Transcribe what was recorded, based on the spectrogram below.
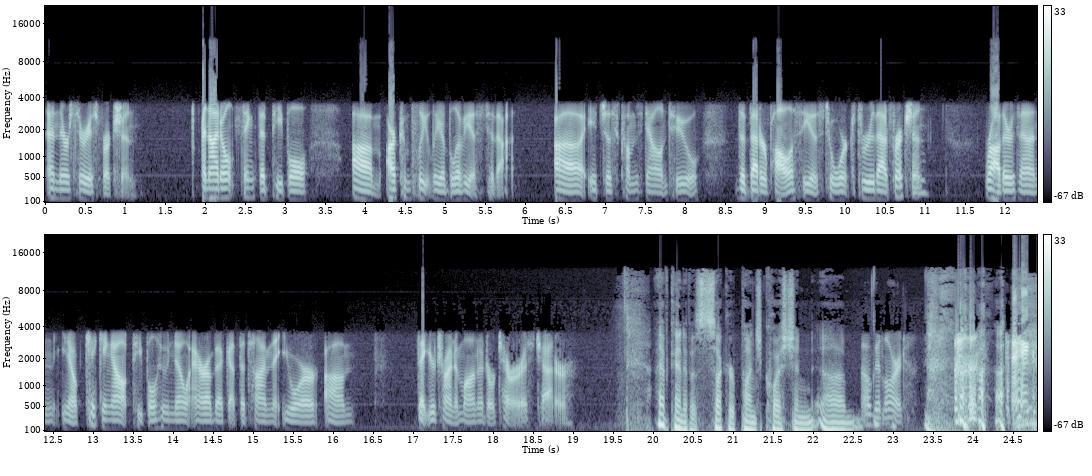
and there's serious friction. And I don't think that people um, are completely oblivious to that. Uh, it just comes down to the better policy is to work through that friction rather than you know kicking out people who know Arabic at the time that you're um, that you're trying to monitor terrorist chatter. I have kind of a sucker punch question. Um, oh, good lord! Thanks.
